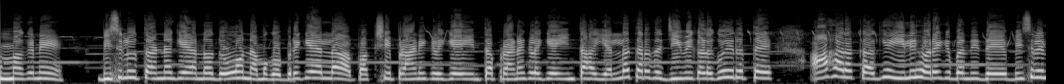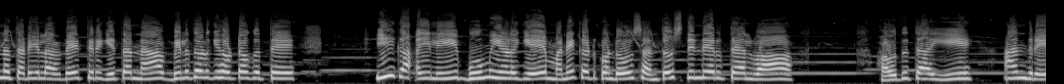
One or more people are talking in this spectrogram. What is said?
ಮಗನೇ, ಬಿಸಿಲು ತಣ್ಣಗೆ ಅನ್ನೋದು ನಮಗೊಬ್ಬರಿಗೆ ಅಲ್ಲ, ಪಕ್ಷಿ ಪ್ರಾಣಿಗಳಿಗೆ, ಇಂಥ ಪ್ರಾಣಿಗಳಿಗೆ, ಇಂತಹ ಎಲ್ಲ ಥರದ ಜೀವಿಗಳಿಗೂ ಇರುತ್ತೆ. ಆಹಾರಕ್ಕಾಗಿ ಇಲಿ ಹೊರಗೆ ಬಂದಿದೆ. ಬಿಸಿಲನ್ನು ತಡೆಯಲಾರದೆ ತಿರುಗಿ ತನ್ನ ಬಿಲದೊಳಗೆ ಹೊರಟೋಗುತ್ತೆ. ಈಗ ಇಲ್ಲಿ ಭೂಮಿಯೊಳಗೆ ಮನೆ ಕಟ್ಕೊಂಡು ಸಂತೋಷದಿಂದ ಇರುತ್ತೆ ಅಲ್ವಾ? ಹೌದು ತಾಯಿ. ಅಂದ್ರೆ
